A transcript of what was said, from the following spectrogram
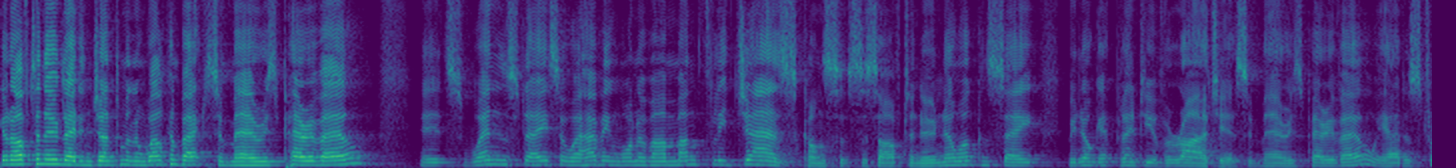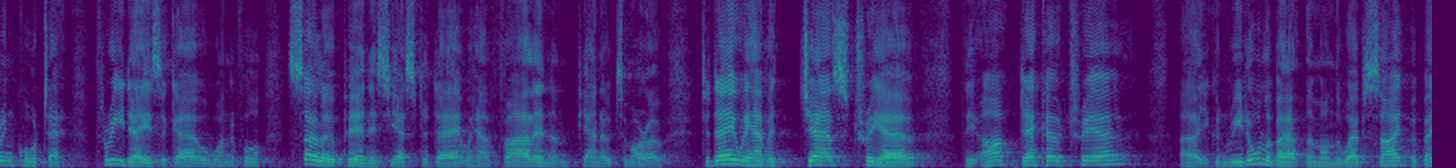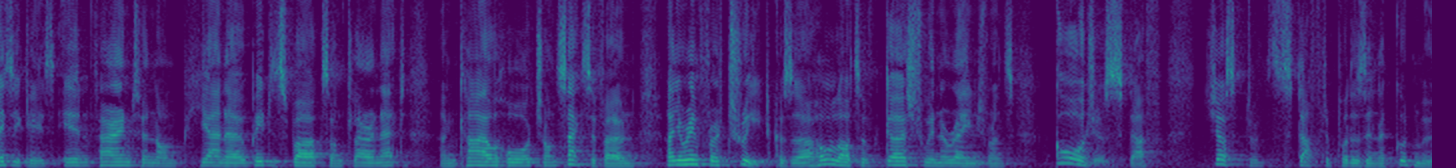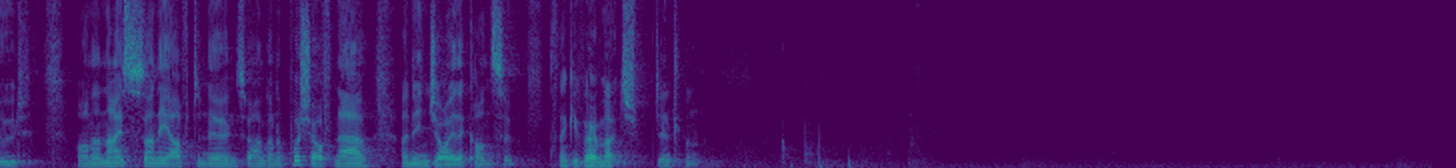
Good afternoon, ladies and gentlemen, and welcome back to St Mary's Perivale. It's Wednesday, so we're having one of our monthly jazz concerts this afternoon. No one can say we don't get plenty of variety at St Mary's Perivale. We had a string quartet three days ago, a wonderful solo pianist yesterday, and we have violin and piano tomorrow. Today we have a jazz trio, the Art Deco Trio, uh, you can read all about them on the website, but basically it's Iain Farrington on piano, Peter Sparks on clarinet, and Kyle Horch on saxophone. And you're in for a treat because there are a whole lot of Gershwin arrangements, gorgeous stuff, just stuff to put us in a good mood on a nice sunny afternoon. So I'm going to push off now and enjoy the concert. Thank you very much, gentlemen.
